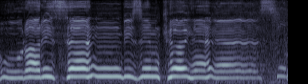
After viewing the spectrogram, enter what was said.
Uğrar isen bizim köye edersin.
